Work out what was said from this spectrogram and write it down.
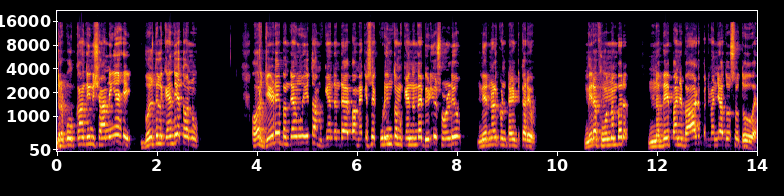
ਡਰਪੋਕਾਂ ਦੀ ਨਿਸ਼ਾਨੀ ਹੈ ਇਹ, ਬੁਜ਼ਦਿਲ ਕਹਿੰਦੇ ਆ ਤੁਹਾਨੂੰ। ਔਰ ਜਿਹੜੇ ਬੰਦਿਆਂ ਨੂੰ ਇਹ ਧਮਕੀਆਂ ਦਿੰਦਾ ਹੈ, ਭਾਵੇਂ ਕਿਸੇ ਕੁੜੀ ਨੂੰ ਧਮਕੀਆਂ ਦਿੰਦਾ ਵੀਡੀਓ ਸੁਣ ਲਿਓ, ਮੇਰੇ ਨਾਲ ਕੰਟੈਕਟ ਕਰਿਓ। ਮੇਰਾ ਫੋਨ ਨੰਬਰ 9562555202 ਹੈ।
